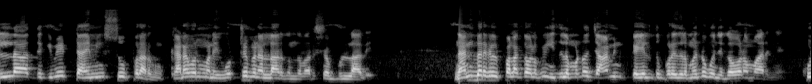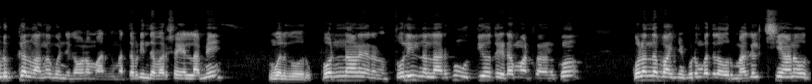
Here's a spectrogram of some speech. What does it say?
எல்லாத்துக்குமே டைமிங் சூப்பரா இருக்கும். கணவன் மனை ஒற்றுமை நல்லா இருக்கும் இந்த வருஷம் ஃபுல்லாவே நண்பர்கள் பழக்க வழக்கம் இதுல மட்டும் ஜாமீன் கையெழுத்து போறதுல மட்டும் கொஞ்சம் கவனமா இருங்க. குடுக்கல் வாங்க கொஞ்சம் கவனமா இருங்க. மற்றபடி இந்த வருஷம் எல்லாமே உங்களுக்கு ஒரு பொன்னான இருக்கும் தொழில் நல்லா இருக்கும் உத்தியோகத்தை இடமாற்றம் இருக்கும். குழந்தை பாக்கியம் குடும்பத்துல ஒரு மகிழ்ச்சியான ஒரு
